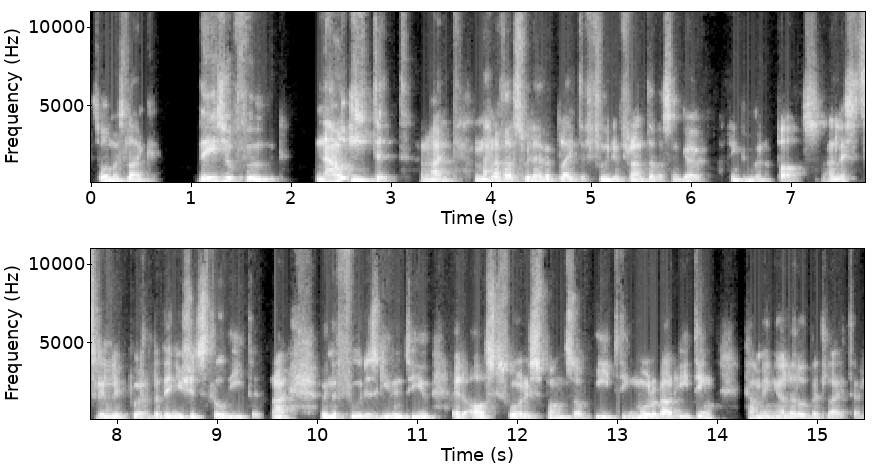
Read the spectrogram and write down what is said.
It's almost like there's your food. Now eat it, right? None of us would have a plate of food in front of us and go, I think I'm going to pass, unless it's really poor, but then you should still eat it, right? When the food is given to you, it asks for a response of eating. More about eating coming a little bit later.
